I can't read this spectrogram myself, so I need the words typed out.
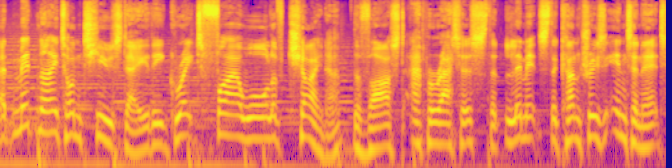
At midnight on Tuesday, the Great Firewall of China, the vast apparatus that limits the country's internet,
